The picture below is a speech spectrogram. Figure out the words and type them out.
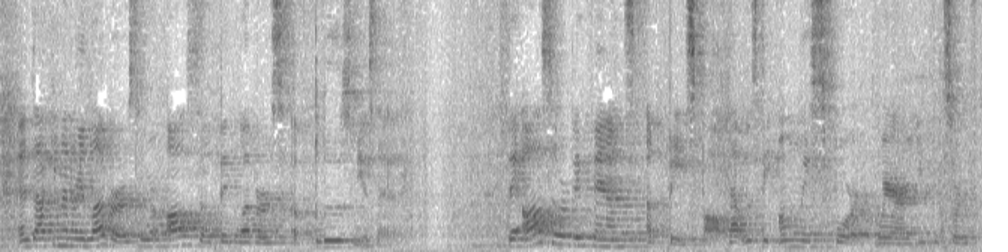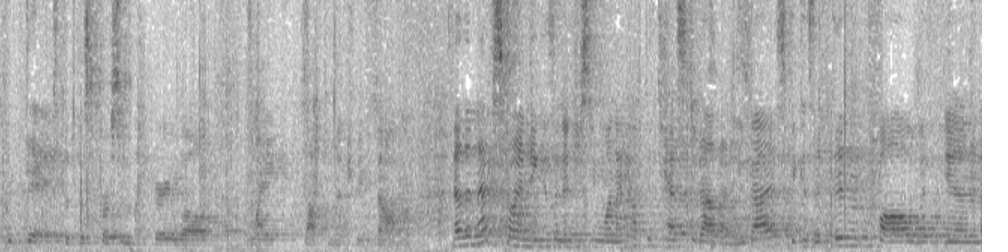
and documentary lovers who were also big lovers of blues music. They also were big fans of baseball. That was the only sport where you could sort of predict that this person might very well like documentary film. Now, the next finding is an interesting one. I have to test it out on you guys because it didn't fall within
